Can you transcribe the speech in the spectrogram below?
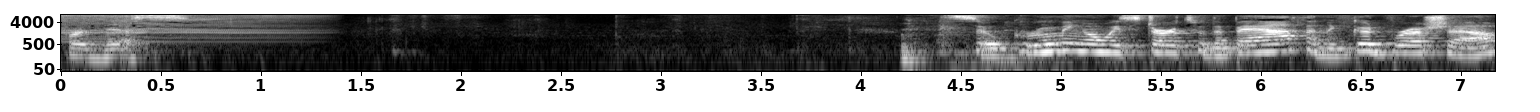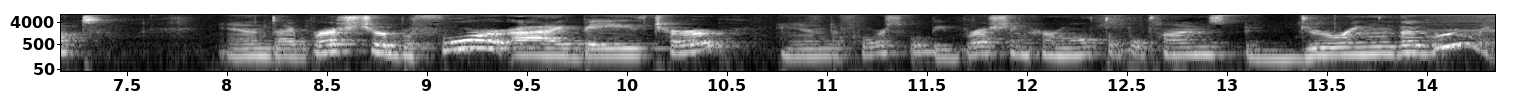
for this So grooming always starts with a bath and a good brush out. And I brushed her before I bathed her. And of course, we'll be brushing her multiple times during the grooming.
